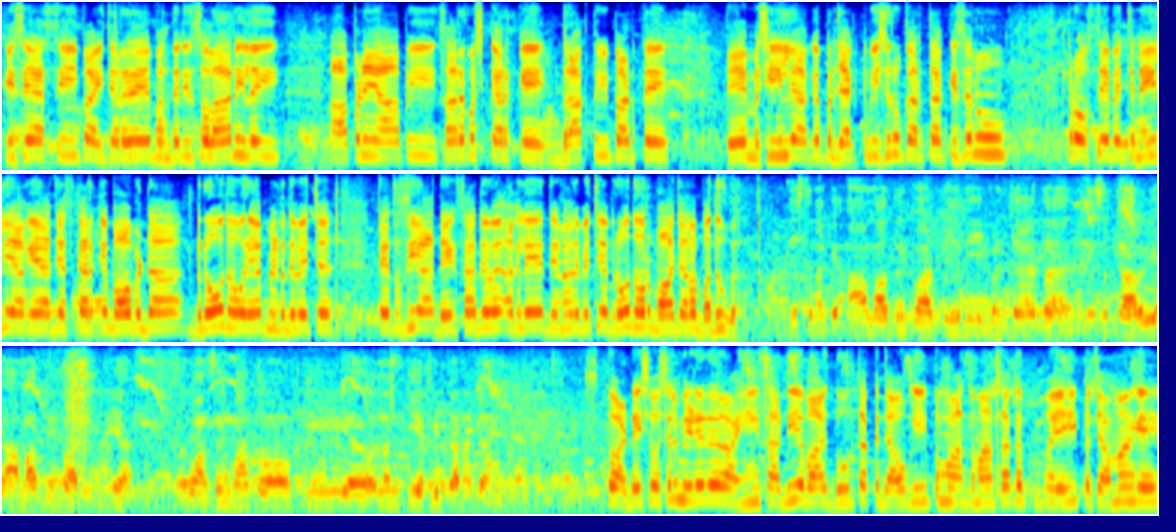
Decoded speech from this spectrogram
ਕਿਸੇ ਐਸੀ ਭਾਈਚਾਰੇ ਦੇ ਬੰਦੇ ਦੀ ਸਲਾਹ ਨਹੀਂ ਲਈ। ਆਪਣੇ ਆਪ ਹੀ ਸਾਰਾ ਕੁਝ ਕਰਕੇ ਦਰਖਤ ਵੀ ਪੜਤੇ ਤੇ ਮਸ਼ੀਨ ਲਿਆ ਕੇ ਪ੍ਰੋਜੈਕਟ ਵੀ ਸ਼ੁਰੂ ਕਰਤਾ। ਕਿਸੇ ਨੂੰ ਭਰੋਸੇ ਵਿੱਚ ਨਹੀਂ ਲਿਆ ਗਿਆ ਜਿਸ ਕਰਕੇ ਬਹੁਤ ਵੱਡਾ ਵਿਰੋਧ ਹੋ ਰਿਹਾ ਪਿੰਡ ਦੇ ਵਿੱਚ। ਤੇ ਤੁਸੀਂ ਆਹ ਦੇਖ ਸਕਦੇ ਹੋ ਅਗਲੇ ਦਿਨਾਂ ਦੇ ਵਿੱਚ ਇਹ ਵਿਰੋਧ ਹੋਰ ਬਹੁਤ ਜ਼ਿਆਦਾ ਵਧੂਗਾ। ਜਿਸ ਤਰ੍ਹਾਂ ਕਿ ਆਮ ਆਦਮੀ ਪਾਰਟੀ ਦੀ ਪੰਚਾਇਤ ਹੈ ਤੇ ਸਰਕਾਰ ਵੀ ਆਮ ਆਦਮੀ ਪਾਰਟੀ ਦੀ ਹੈ ਭਗਵੰਤ ਸਿੰਘ ਮਾਨ ਤੋਂ ਕੀ ਅ, ਉਹਨਾਂ ਨੂੰ ਕੀ ਅਪੀਲ ਕਰਨਾ ਚਾਹੋਗੇ? ਤੁਹਾਡੇ ਸੋਸ਼ਲ ਮੀਡੀਆ ਦੇ ਰਾਹੀਂ ਸਾਡੀ ਆਵਾਜ਼ ਦੂਰ ਤੱਕ ਜਾਊਗੀ ਭਗਵੰਤ ਮਾਨ ਤੱਕ ਇਹੀ ਪਹੁੰਚਾਵਾਂਗੇ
